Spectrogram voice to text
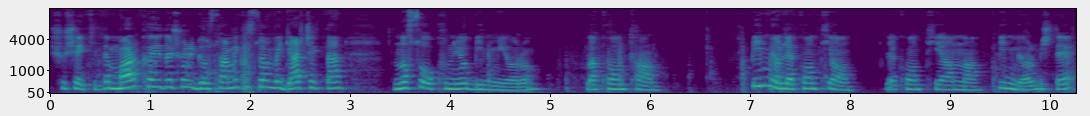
Şu şekilde. Markayı da şöyle göstermek istiyorum ve gerçekten nasıl okunuyor bilmiyorum. La Contan. Bilmiyorum Le Contion. Le Contian'dan. Bilmiyorum işte.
